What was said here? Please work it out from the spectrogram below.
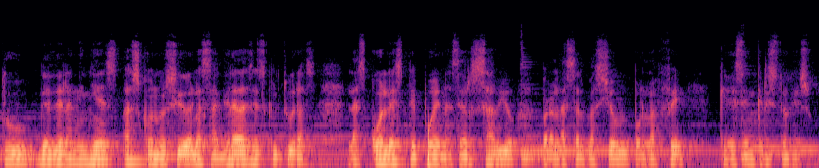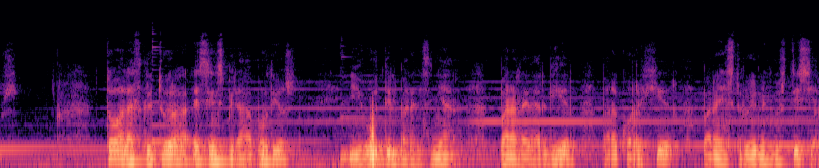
Tú desde la niñez has conocido las sagradas escrituras, las cuales te pueden hacer sabio para la salvación por la fe que es en Cristo Jesús. Toda la escritura es inspirada por Dios y útil para enseñar, para redarguir, para corregir, para instruir en justicia,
